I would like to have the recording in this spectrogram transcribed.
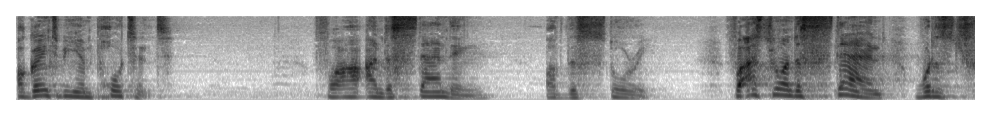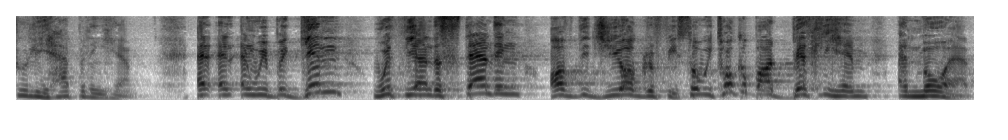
are going to be important for our understanding of this story, for us to understand what is truly happening here. And, and, and, we begin with the understanding of the geography. So we talk about Bethlehem and Moab.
